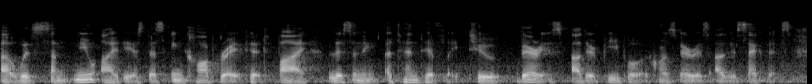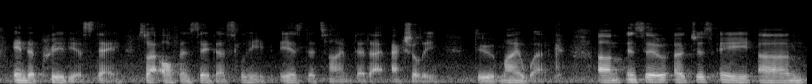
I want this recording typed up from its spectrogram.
uh, with some new ideas that's incorporated by listening attentively to various other people across various other sectors in the previous day. So I often say that sleep is the time that I actually do my work. Um, and so uh, just a um,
